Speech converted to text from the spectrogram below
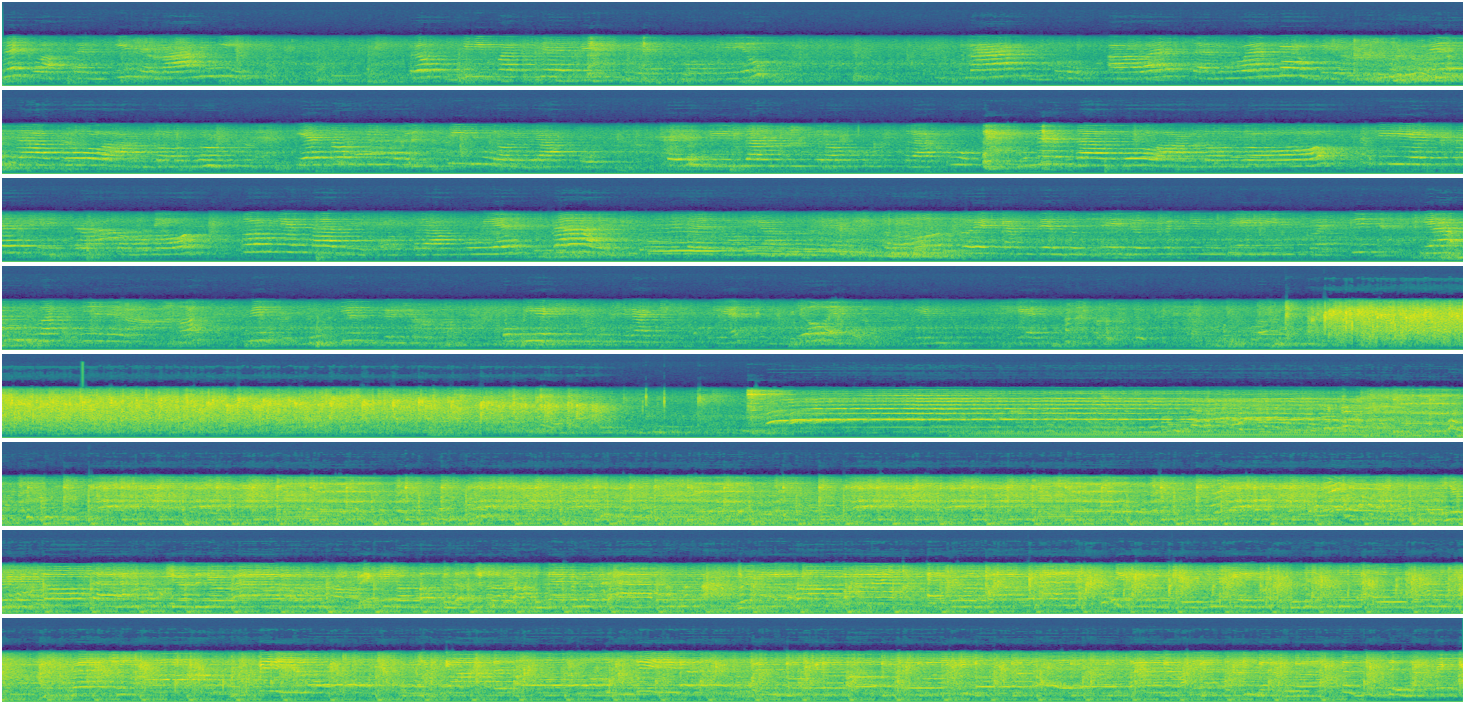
Řekla jsem ti, nemám nic. Pro případ, že bych tě zlobil, mám tu ale tenhle mobil. Nezavolám do zomu, je to chytrý přístroj draku. Chceš vydaní trochu strachu, sprawuje dalej Teoria To, co jest każdego dnia wszystkim mówili składki, ja uwłasnienia, a nie jest drżała. Obieśni is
